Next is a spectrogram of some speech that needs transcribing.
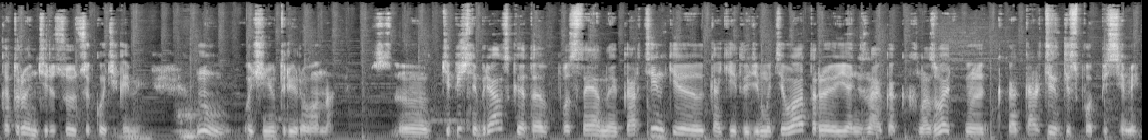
которые интересуются котиками. Ну, очень утрированно. Э, типичный Брянск это постоянные картинки, какие-то демотиваторы, я не знаю, как их назвать, э, как картинки с подписями.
